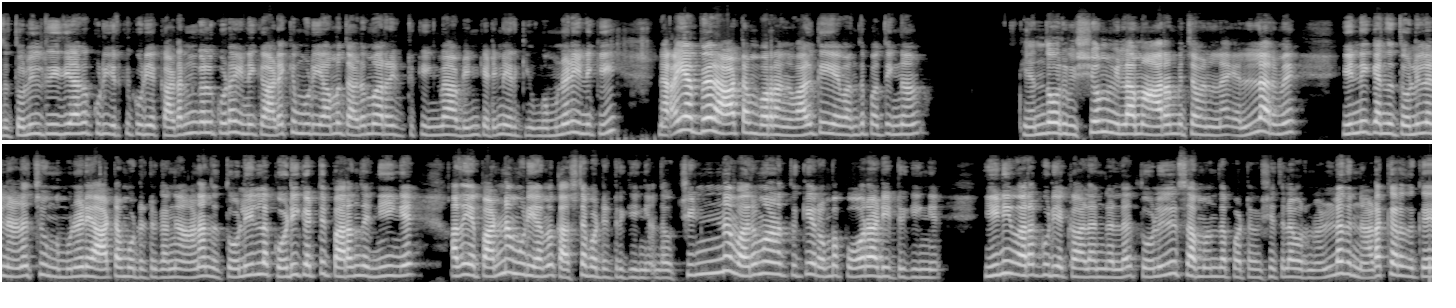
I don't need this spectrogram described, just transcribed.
இந்த தொழில் ரீதியாக கூடி இருக்கக்கூடிய கடன்கள் கூட இன்னைக்கு அடைக்க முடியாமல் தடுமாறிட்டு இருக்கீங்களா அப்படின்னு கேட்டிங்கன்னா இருக்கீங்க உங்கள் முன்னாடி இன்னைக்கு நிறைய பேர் ஆட்டம் போடுறாங்க. வாழ்க்கையை வந்து பார்த்திங்கன்னா எந்த ஒரு விஷயமும் இல்லாமல் ஆரம்பித்தவன்ல எல்லாருமே இன்னைக்கு அந்த தொழிலை நினச்சி உங்கள் முன்னாடி ஆட்டம் போட்டுட்டு இருக்காங்க ஆனால் அந்த தொழிலில் கொடி கட்டி பறந்து நீங்கள் அதை பண்ண முடியாமல் கஷ்டப்பட்டுட்டு இருக்கீங்க அந்த சின்ன வருமானத்துக்கே ரொம்ப போராடிட்டு இருக்கீங்க இனி வரக்கூடிய காலங்களில் தொழில் சம்மந்தப்பட்ட விஷயத்தில் ஒரு நல்லது நடக்கிறதுக்கு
